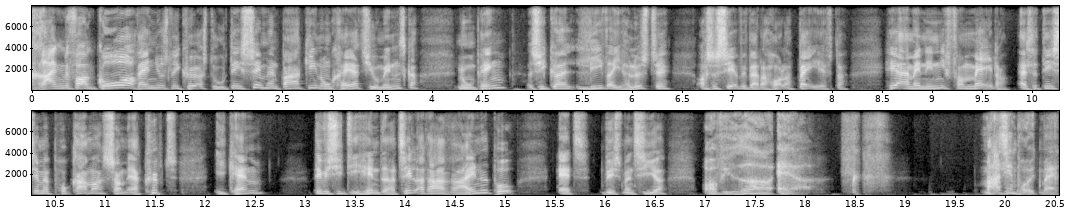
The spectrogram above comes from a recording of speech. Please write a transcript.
Drengene for en gore. Banjos likørstue, det er simpelthen bare at give nogle kreative mennesker nogle penge, og sige, gør lige, hvad I har lyst til, og så ser vi, hvad der holder bagefter. Her er man inde i formater. Altså, det er simpelthen programmer, som er købt i kanden. Det vil sige, de er hentet hertil, og der er regnet på, at hvis man siger, og videre er Martin Brygman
